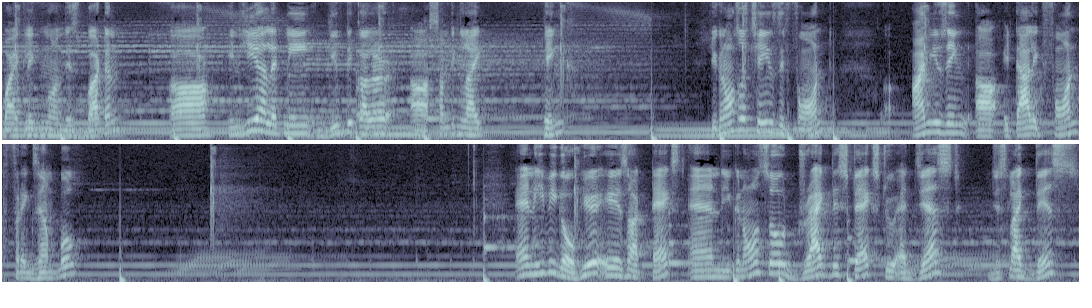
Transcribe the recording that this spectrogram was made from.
by clicking on this button. Uh, in here let me give the color uh, something like pink. You can also change the font. Uh, I'm using uh, italic font for example. And here we go. Here is our text. And you can also drag this text to adjust just like this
